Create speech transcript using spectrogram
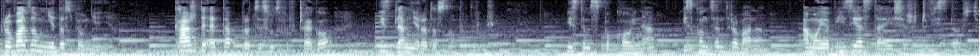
prowadzą mnie do spełnienia. Każdy etap procesu twórczego jest dla mnie radosną podróżą. Jestem spokojna i skoncentrowana, a moja wizja staje się rzeczywistością.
